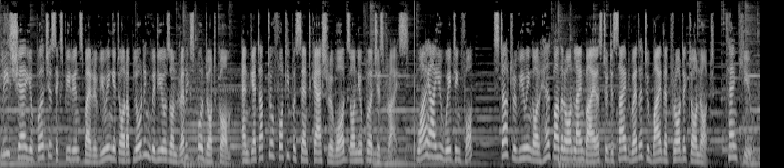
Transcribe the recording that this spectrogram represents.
Please share your purchase experience by reviewing it or uploading videos on revexpo.com and get up to 40% cash rewards on your purchase price. Why are you waiting for? Start reviewing or help other online buyers to decide whether to buy that product or not. Thank you.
